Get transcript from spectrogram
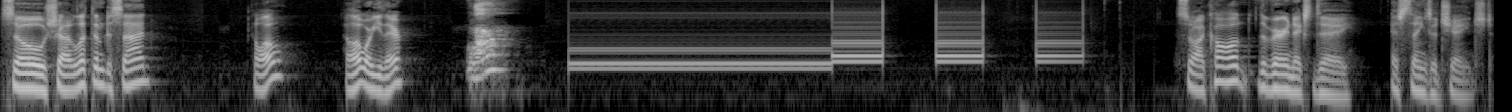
So should I let them decide? Hello? Hello, are you there? No? So I called the very next day as things had changed.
